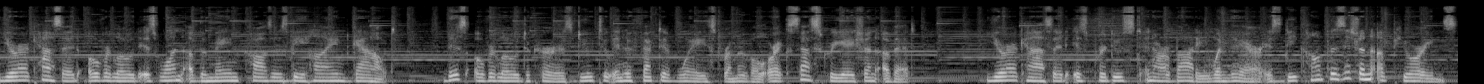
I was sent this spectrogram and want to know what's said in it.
Uric acid overload is one of the main causes behind gout. This overload occurs due to ineffective waste removal or excess creation of it. Uric acid is produced in our body when there is decomposition of purines.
